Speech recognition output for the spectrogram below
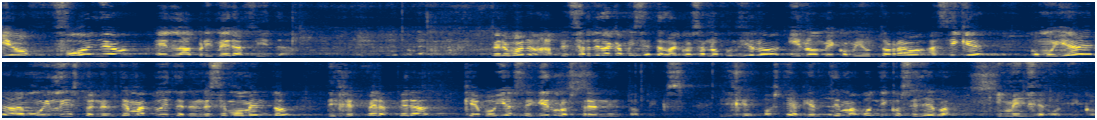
yo follo en la primera cita. Pero bueno, a pesar de la camiseta la cosa no funcionó y no me comí un torrao, así que como ya era muy listo en el tema Twitter en ese momento, dije, espera, que voy a seguir los trending topics. Y dije, hostia, que el tema gótico se lleva. Y me hice gótico.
